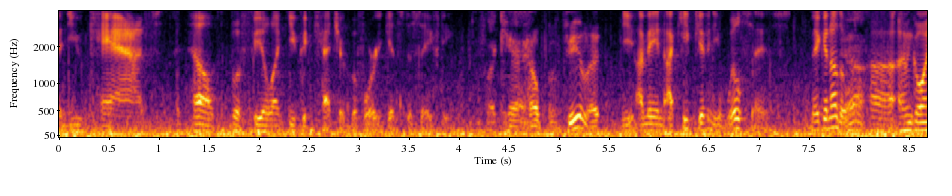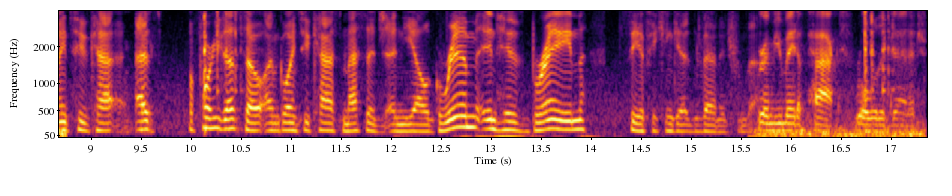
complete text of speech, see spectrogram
and you can't help but feel like you could catch him before he gets to safety. If I can't help but feel it. You- I mean, I keep giving you will saves. Make another Yeah. one. Uh, I'm going to cast as before he does so. I'm going to cast message and yell "Grim" in his brain. See if he can get advantage from that. Grim, you made a pact. Roll with advantage.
